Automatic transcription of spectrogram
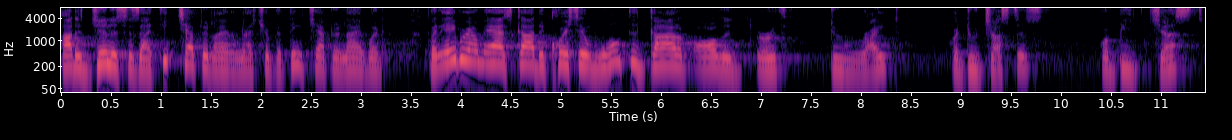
out of Genesis, I think chapter 9, I'm not sure, but I think chapter 9, but but Abraham asked God the question Won't the God of all the earth do right or do justice or be just?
